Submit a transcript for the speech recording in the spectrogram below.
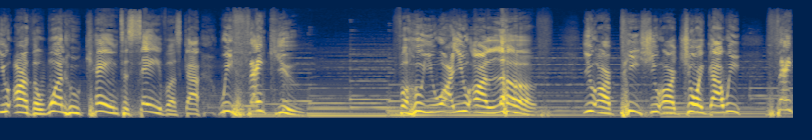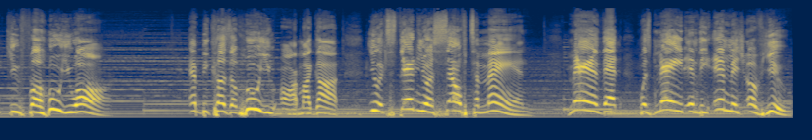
You are the one who came to save us, God. We thank you for who you are. You are love. You are peace. You are joy. God, we thank you for who you are. And because of who you are, my God, you extend yourself to man, man that was made in the image of you.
